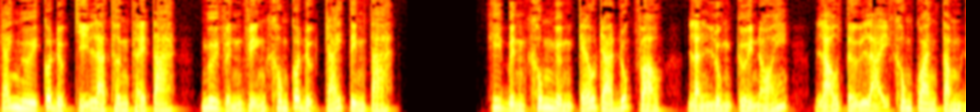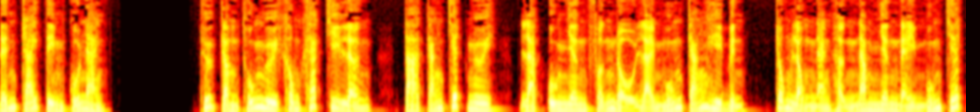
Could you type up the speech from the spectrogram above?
Cái ngươi có được chỉ là thân thể ta, ngươi vĩnh viễn không có được trái tim ta. Hi Bình không ngừng kéo ra đút vào, lạnh lùng cười nói, lão tử lại không quan tâm đến trái tim của nàng. Thứ cầm thú ngươi không khác chi lợn, ta cắn chết ngươi. Lạc U Nhân phẫn nộ lại muốn cắn Hi Bình, trong lòng nàng hận nam nhân này muốn chết.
